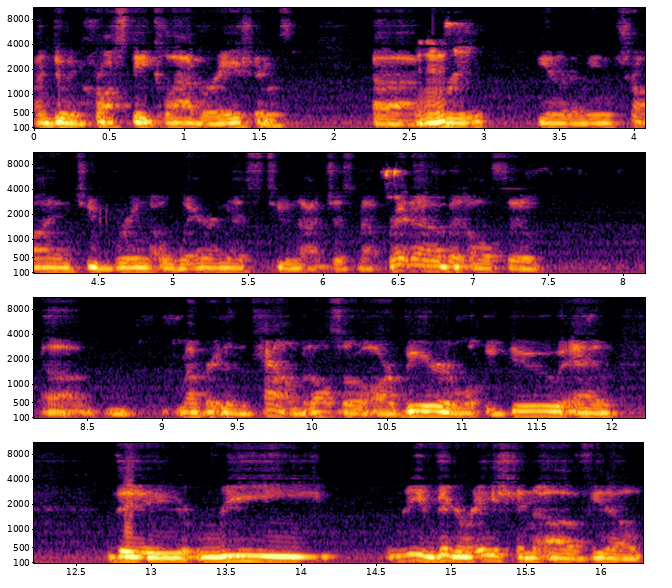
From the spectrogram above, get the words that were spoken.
I'm doing cross state collaborations. Uh, Mhm. brew- you know what I mean? Trying to bring awareness to not just Mount Gretna, but also um, Mount Gretna, the town, but also our beer and what we do, and the re reinvigoration of you know.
